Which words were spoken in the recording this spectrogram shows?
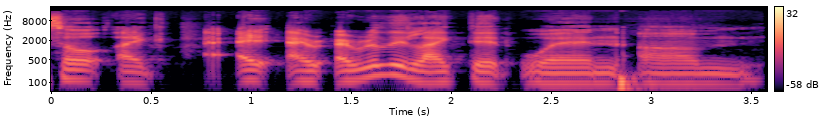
so like I, I I really liked it when um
